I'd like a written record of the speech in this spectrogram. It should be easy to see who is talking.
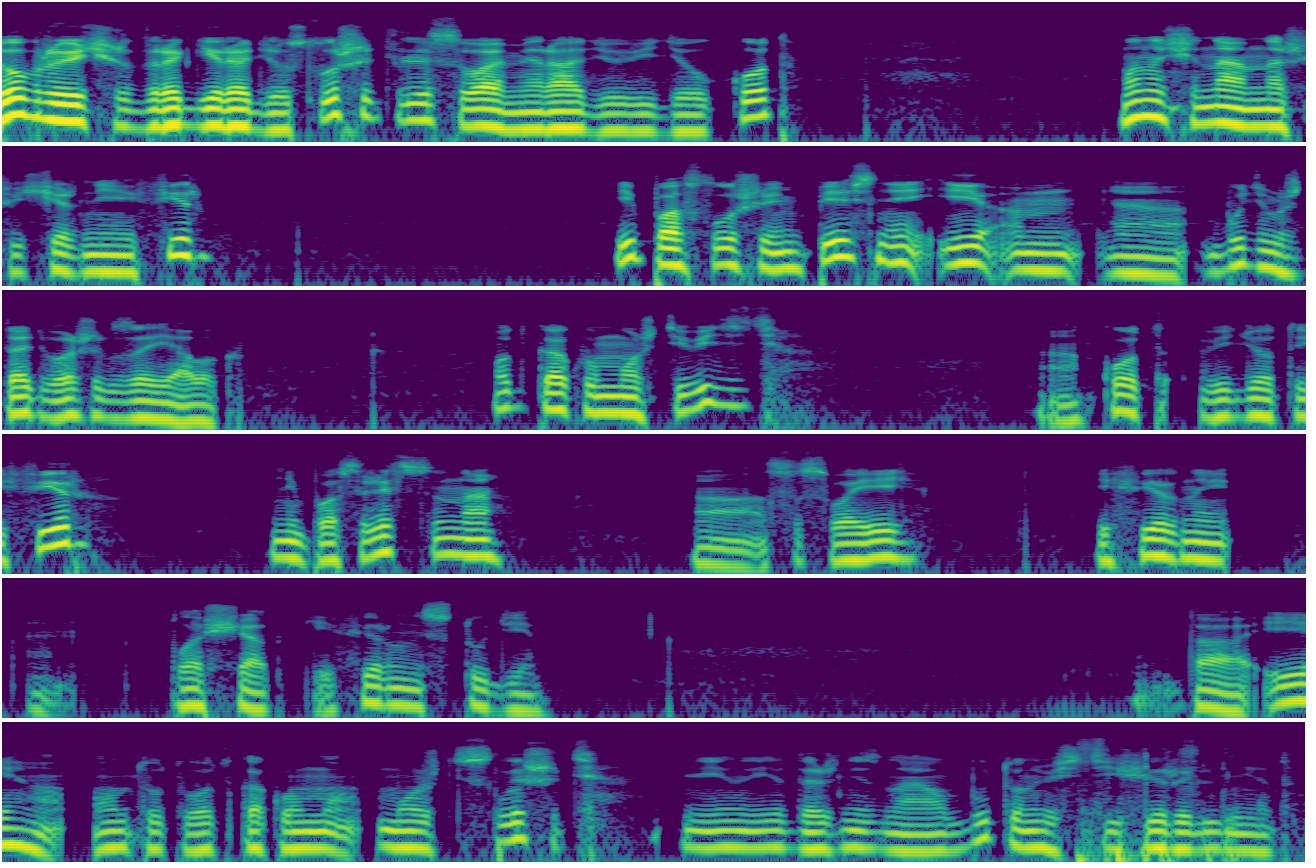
Speaker 1: Добрый вечер, дорогие радиослушатели, с вами радио Видеокод. Мы начинаем наш вечерний эфир и послушаем песни и э, будем ждать ваших заявок. Вот как вы можете видеть, э, код ведет эфир непосредственно э, со своей эфирной площадки, эфирной студии. Да, и он тут вот, как вы можете слышать, не, я даже не знаю, будет он вести эфир или нет.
